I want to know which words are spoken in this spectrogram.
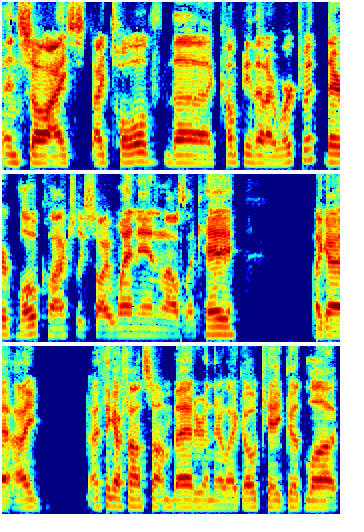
and so I I told the company that I worked with, they're local actually. So I went in and I was like, hey, like I, I I think I found something better and they're like, okay, good luck.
